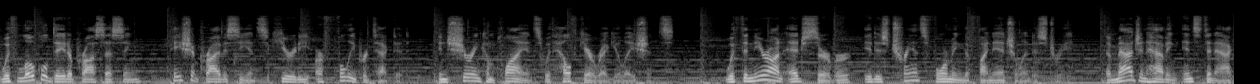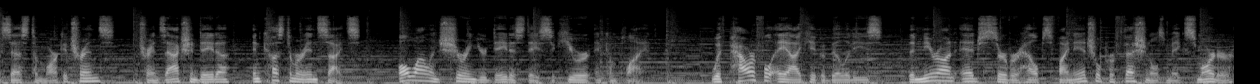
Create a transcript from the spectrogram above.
With local data processing, patient privacy and security are fully protected, ensuring compliance with healthcare regulations. With the Kneron Edge server, it is transforming the financial industry. Imagine having instant access to market trends, transaction data, and customer insights, all while ensuring your data stays secure and compliant. With powerful AI capabilities, the Kneron Edge server helps financial professionals make smarter,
